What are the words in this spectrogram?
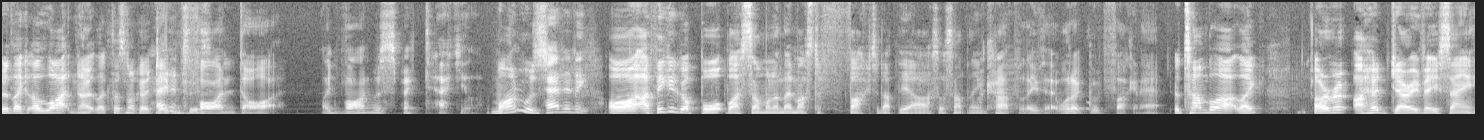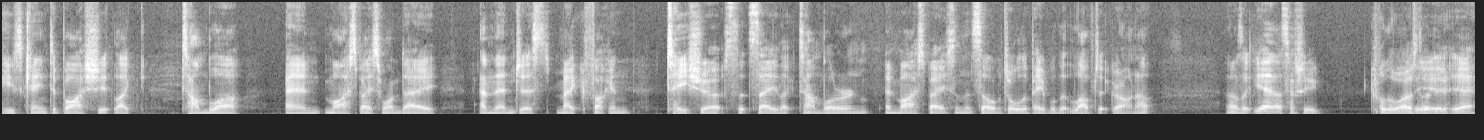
uh, like a light note. Like let's not go How deep did into this. Vine die? Like Vine was spectacular. Mine was How did it? oh I think it got bought by someone and they must have fucked it up the ass or something. I something. can't believe that. What a good fucking app. The Tumblr like I remember I heard Gary Vee saying he's keen to buy shit like Tumblr and MySpace one day and then just make fucking t-shirts that say like Tumblr and, and MySpace and then sell them to all the people that loved it growing up. And I was like, yeah, that's actually a cool the worst idea. idea. Yeah.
